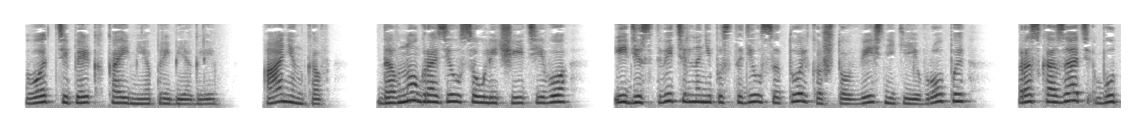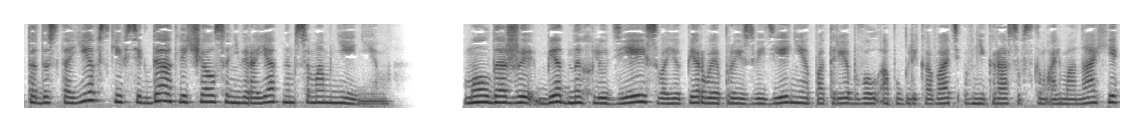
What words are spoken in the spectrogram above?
Вот теперь к кайме прибегли. Анинков давно грозился уличить его и действительно не постыдился только что в «Вестнике Европы» рассказать, будто Достоевский всегда отличался невероятным самомнением – Мол, даже «Бедных людей» свое первое произведение потребовал опубликовать в Некрасовском альманахе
